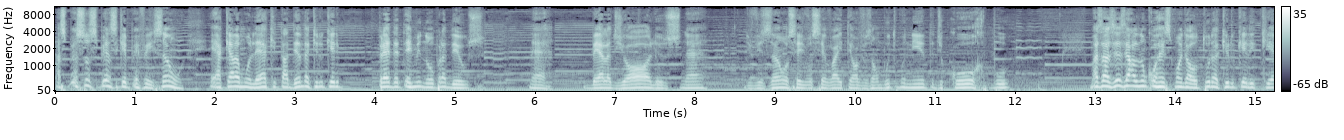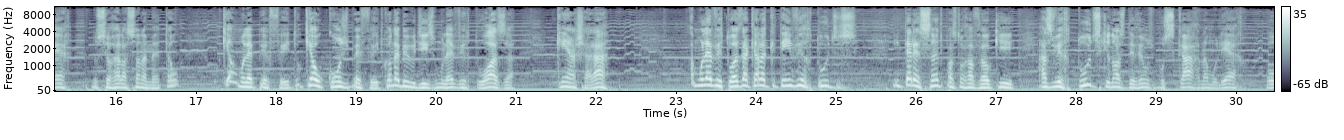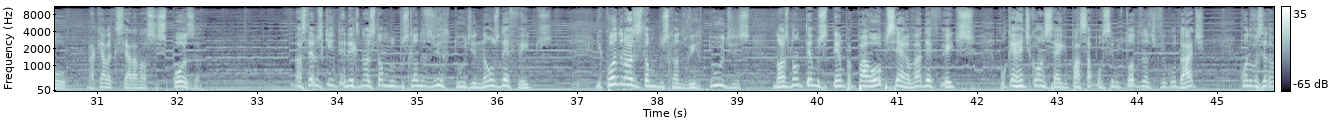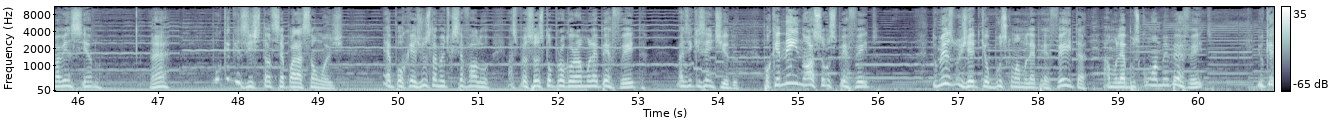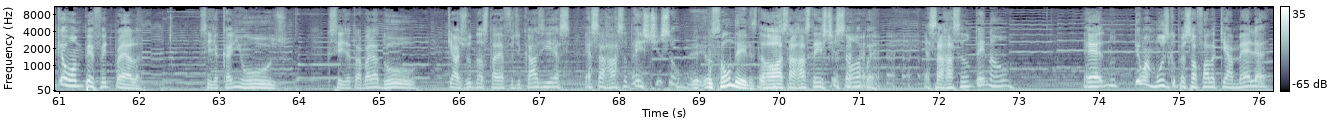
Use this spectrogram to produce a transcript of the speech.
As pessoas pensam que perfeição é aquela mulher que está dentro daquilo que ele predeterminou para Deus, né? Bela de olhos, né? De visão, ou seja, você vai ter uma visão muito bonita de corpo. Mas às vezes ela não corresponde à altura daquilo que ele quer no seu relacionamento. Então, o que é uma mulher perfeita? O que é o cônjuge perfeito? Quando a Bíblia diz mulher virtuosa, quem achará? A mulher virtuosa é aquela que tem virtudes. Interessante, pastor Rafael, que as virtudes que nós devemos buscar na mulher ou naquela que será nossa esposa, nós temos que entender que nós estamos buscando as virtudes, não os defeitos. E quando nós estamos buscando virtudes, nós não temos tempo para observar defeitos, porque a gente consegue passar por cima de todas as dificuldades quando você vai vencendo, né? Por que, que existe tanta separação hoje? É porque justamente o que você falou, as pessoas estão procurando a mulher perfeita. Mas em que sentido? Porque nem nós somos perfeitos. Do mesmo jeito que eu busco uma mulher perfeita, a mulher busca um homem perfeito. E o que é o um homem perfeito para ela? Que seja carinhoso, que seja trabalhador, que ajude nas tarefas de casa e essa, essa raça está em extinção. Eu sou um deles, tá? Nossa, essa raça está em extinção, rapaz. Essa raça não tem, não. É, não. Tem uma música que o pessoal fala que a Amélia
